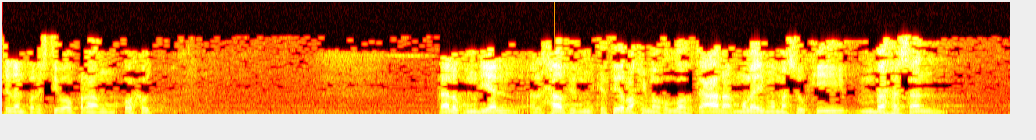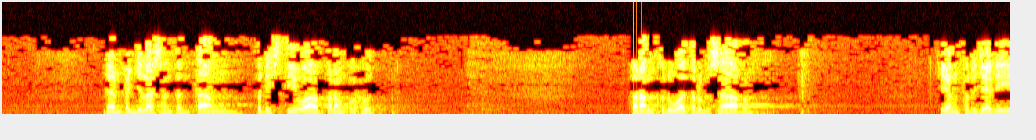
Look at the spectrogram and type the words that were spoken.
dengan peristiwa perang Uhud. Lalu kemudian Al-Hafidh Ibn Kathir rahimahullah taala mulai memasuki pembahasan dan penjelasan tentang peristiwa perang Uhud perang kedua terbesar yang terjadi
